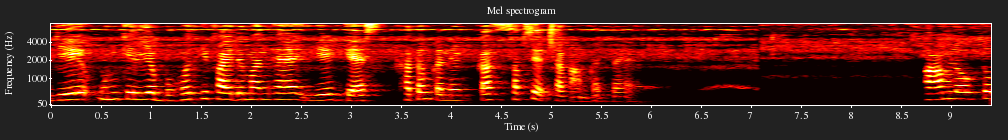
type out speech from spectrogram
ये उनके लिए बहुत ही फ़ायदेमंद है। ये गैस ख़त्म करने का सबसे अच्छा काम करता है। आम लोग तो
